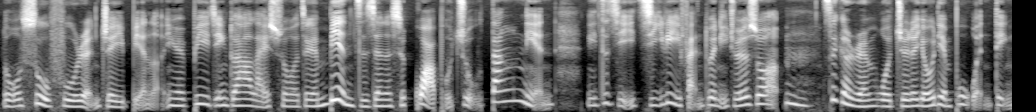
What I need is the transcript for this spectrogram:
罗素夫人这一边了，因为毕竟对他来说，这个面子真的是挂不住。当年你自己极力反对，你觉得说，嗯，这个人我觉得有点不稳定，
